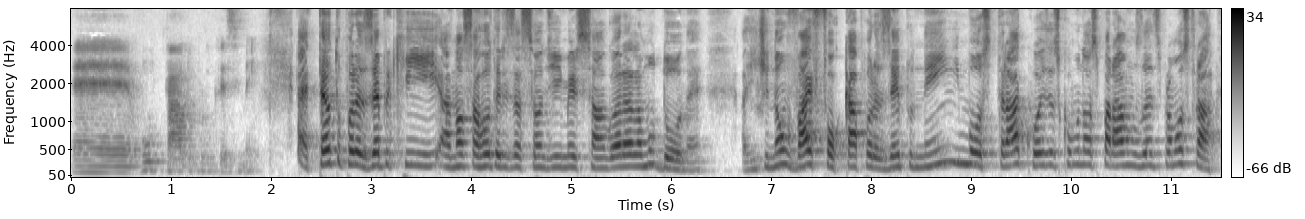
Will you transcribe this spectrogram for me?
é, voltado para o crescimento. É, tanto, por exemplo, que a nossa roteirização de imersão agora ela mudou, né? A gente não vai focar, por exemplo, nem em mostrar coisas como nós parávamos antes para mostrar.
